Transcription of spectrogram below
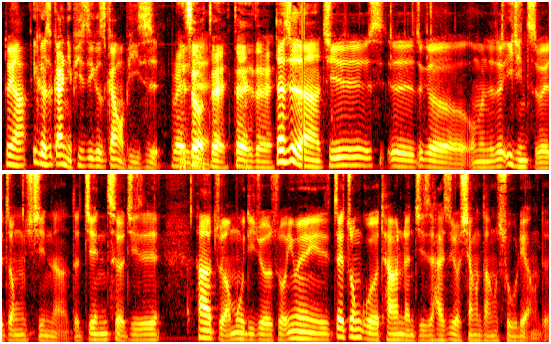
对啊，一个是干你屁事，一个是干我屁事，没错，对对对。但是呢，其实呃，这个我们的这个疫情指挥中心呢、啊、的监测，其实它的主要目的就是说，因为在中国的台湾人其实还是有相当数量的，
